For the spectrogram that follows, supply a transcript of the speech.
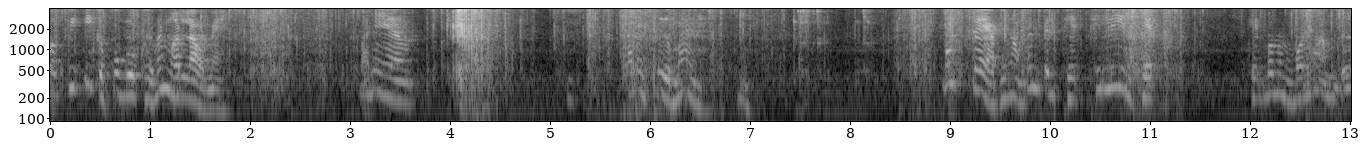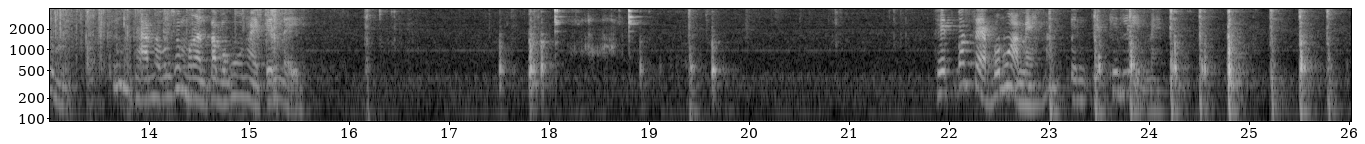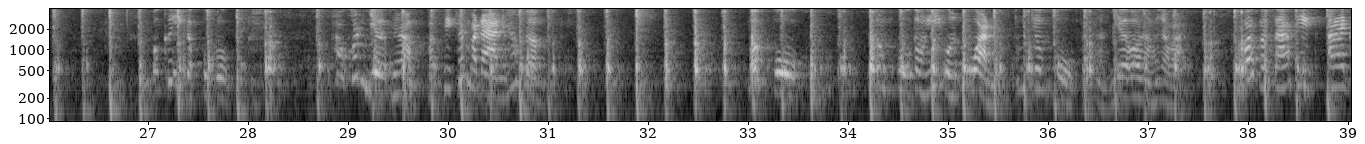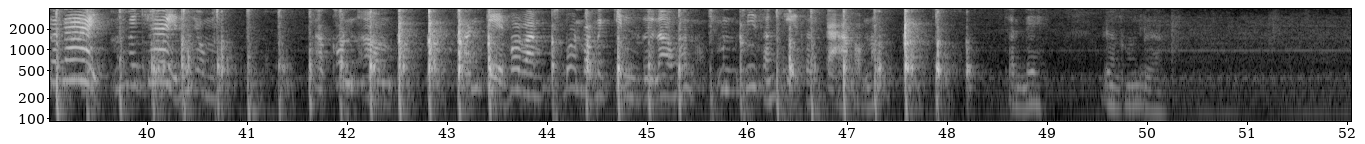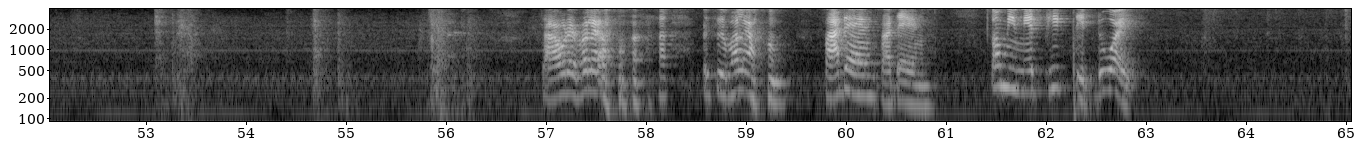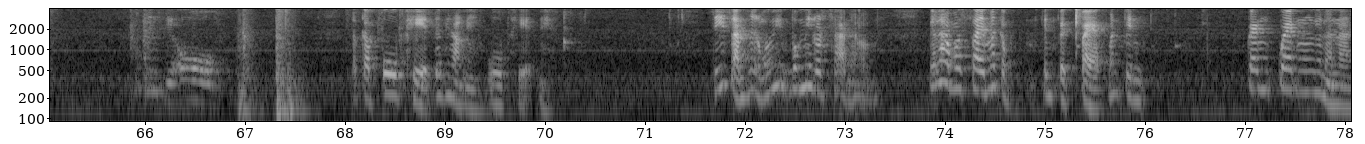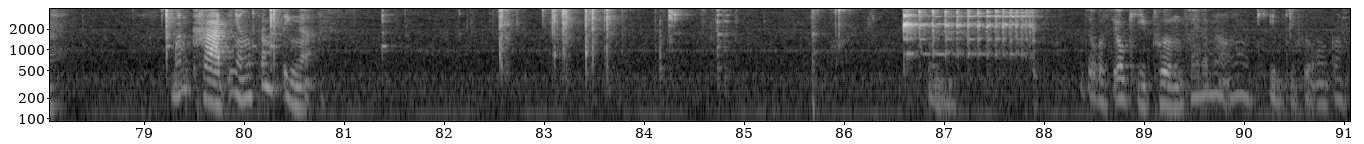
กพริกที่กับปลูกลูกเขยมันหมดแล้วแม่วันนี้อันนี้ซื้อมากมันแสบพี่น้องมันเป็นเผ็ดพิลีนเผ็ดเผ็ดบนนมบนน้ำดื้มดื้มถามเราผู้ชมเมือนตำบักหุ่งหายเป็นไรเผ็ดบ่แสบบนหัวแม่มันเป็นเผ็ดพิลีนแม่บ่คืออีกกับปลูกลูก เยอะพี่น้องบักพริกธรรมดานี่เฮาก็บ่ปลูกต้องปลูกตรงนี้อ้วนๆต้องเจิมปลูกไปสั่งเยอะว่าสั่งเขาจะว่าโอ้ยภาษาพริกอะไรก็ได้ มันไม่ใช่ท่านผู้ชมถ้าคนเอ่อสังเกตว่ามันว่ามันเป็นกินซื้อนะมันมีสังเกตสังกาผมเนาะฉันเด้เรื่องของเรื่องสาวได้มาแล้ว ไปซื้อมาแล้ว ฝาแดง ฝาแดง ต้องมีเม็ดพริกติดด้วยนี่สีโอ แล้วก็ปูเผ็ดด้วยพี่น้องนี่ปูเผ็ดนี่สีสันสนุกว่ามีว่ามีรสชาตินะครับเวลาพอใส่มันกับเป็นแปลกๆ มันเป็นแกว้งๆอยู่นั่นนะเหมันขาดอย่างซัมติงอะเจ้า ก็สิเอาขีดเพิงใส่ได้ไหมเอาขีดขีดเพิงเอาก่อน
